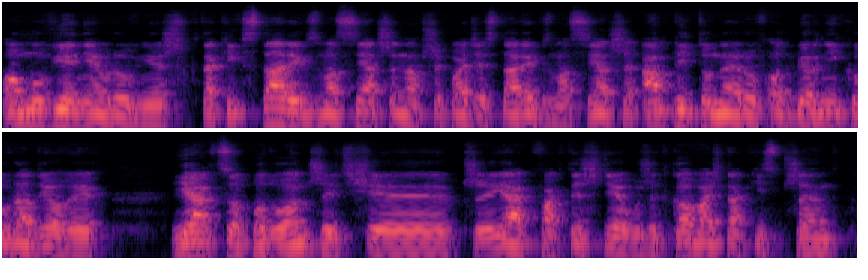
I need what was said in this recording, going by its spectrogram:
omówieniem również takich starych wzmacniaczy, na przykładzie starych wzmacniaczy amplitunerów, odbiorników radiowych, jak co podłączyć, e, czy jak faktycznie użytkować taki sprzęt,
